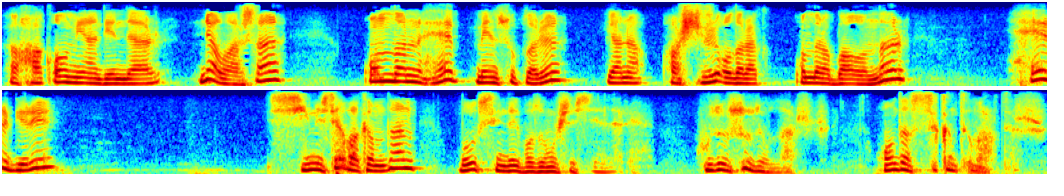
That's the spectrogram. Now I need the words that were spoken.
hak olmayan dinler ne varsa onların hep mensupları yani aşırı olarak onlara bağlanlar her biri sinirsel bakımdan bu sinirleri bozulmuştur sinirleri. Huzursuzdurlar. Onda sıkıntı vardır.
